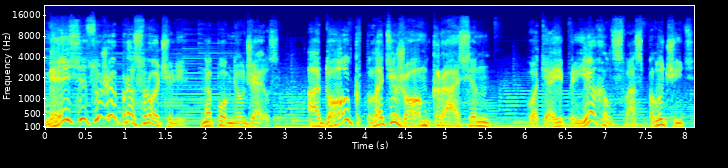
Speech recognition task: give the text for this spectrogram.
«Месяц уже просрочили», — напомнил Джайлз. «А долг платежом красен. Вот я и приехал с вас получить.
